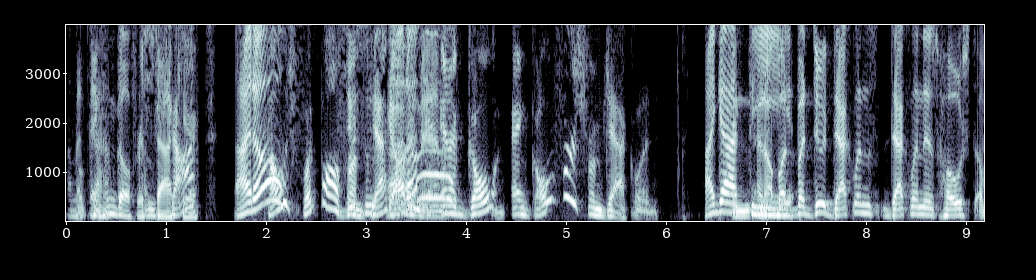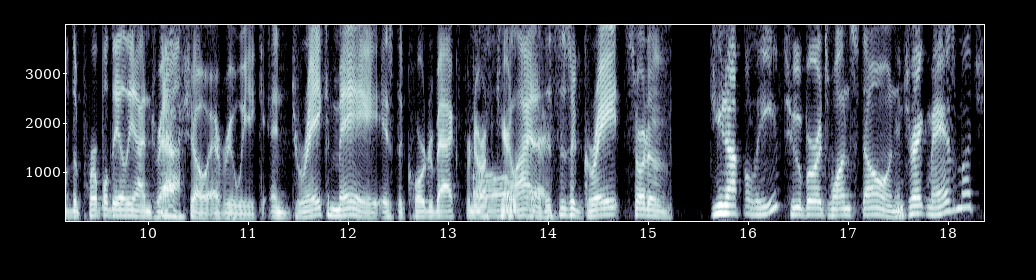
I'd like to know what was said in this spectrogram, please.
I'm going to take some Gophers I'm stock shocked. here. I know. College football from Declan and a go and Gophers from Declan. I got And, the. and- but but dude, Declan's Declan is host of the Purple Daily on Draft Yeah. Show every week, and Drake Maye is the quarterback for North Oh, Carolina. okay. This is a great sort of Do you not believe two birds, one stone. in Drake Maye as much?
